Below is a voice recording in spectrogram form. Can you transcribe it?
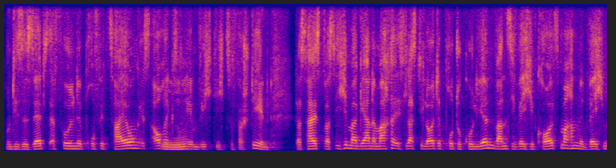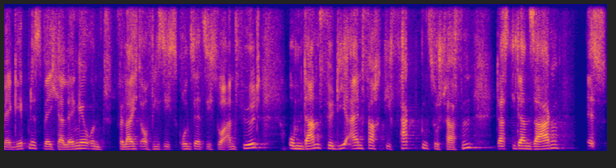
Und diese selbsterfüllende Prophezeiung ist auch mhm. extrem wichtig zu verstehen. Das heißt, was ich immer gerne mache, ich lasse die Leute protokollieren, wann sie welche Calls machen, mit welchem Ergebnis, welcher Länge und vielleicht auch, wie sich es grundsätzlich so anfühlt, um dann für die einfach die Fakten zu schaffen, dass die dann sagen, es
